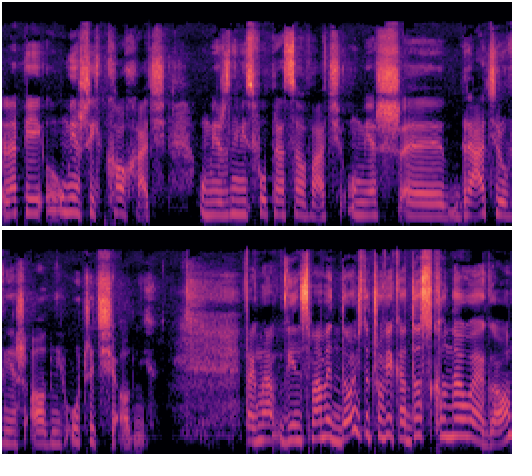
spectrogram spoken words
lepiej umiesz ich kochać, umiesz z nimi współpracować, umiesz e, brać również od nich, uczyć się od nich. Tak ma, więc mamy dojść do człowieka doskonałego,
